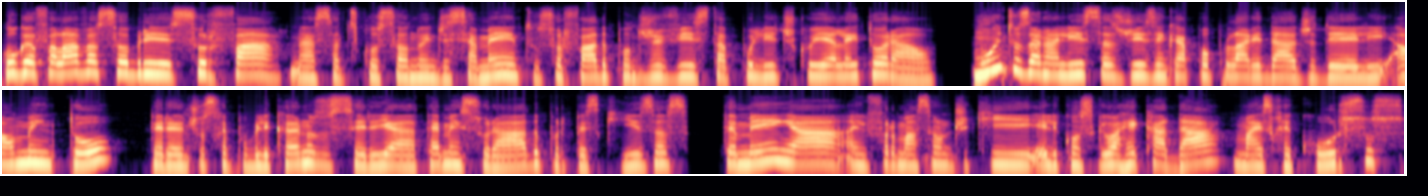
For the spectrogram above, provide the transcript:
Google falava sobre surfar nessa discussão do indiciamento, surfar do ponto de vista político e eleitoral. Muitos analistas dizem que a popularidade dele aumentou perante os republicanos, seria até mensurado por pesquisas. Também há a informação de que ele conseguiu arrecadar mais recursos.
